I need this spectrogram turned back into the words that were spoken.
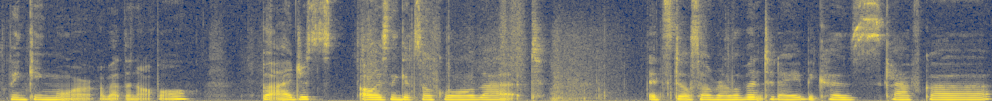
thinking more about the novel. But I just always think it's so cool that it's still so relevant today because Kafka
